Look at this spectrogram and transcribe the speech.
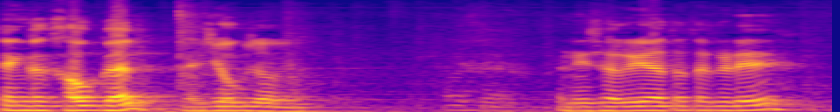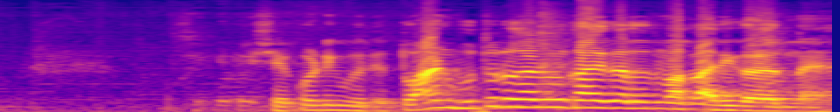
त्यांना खाऊ घाल आणि जेवक जाऊया. आणि सगळे आता तकडे शेकोटी. बरे तो आणि भुतूर घालून काय करतात मला आधी कळत नाही.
